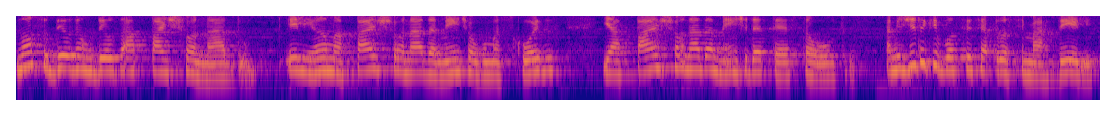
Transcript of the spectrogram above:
Nosso Deus é um Deus apaixonado. Ele ama apaixonadamente algumas coisas e apaixonadamente detesta outras. À medida que você se aproximar dele,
